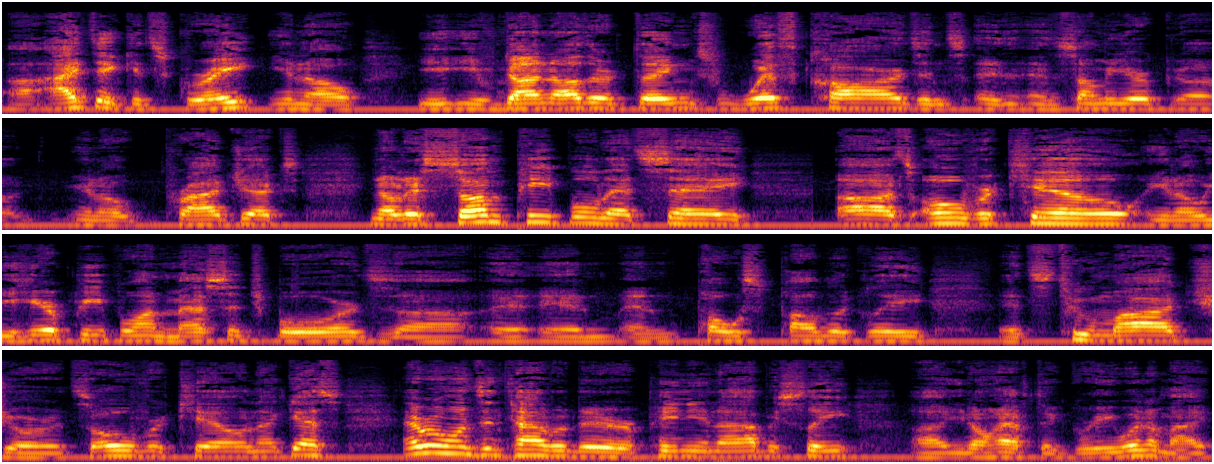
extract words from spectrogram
uh, I think it's great. You know, you, have done other things with cards and and, and some of your uh, you know projects. You know, there's some people that say uh, it's overkill. You know, you hear people on message boards uh, and and post publicly. It's too much or it's overkill. And I guess everyone's entitled to their opinion. Obviously, uh, you don't have to agree with them. I,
